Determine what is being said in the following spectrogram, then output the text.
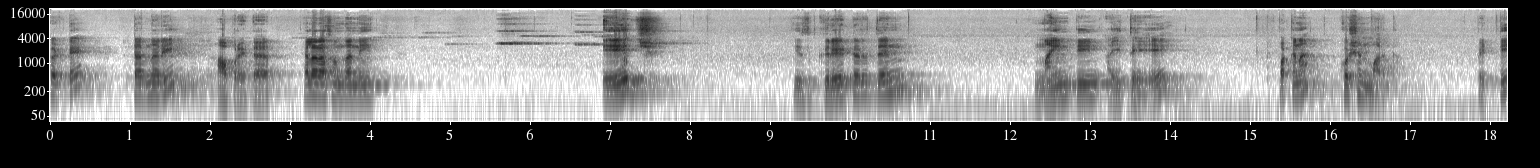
కట్టే టర్నరీ ఆపరేటర్. ఎలా రాసాం దాన్ని? Age is greater than nineteen అయితే పక్కన క్వశ్చన్ మార్క్ పెట్టి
